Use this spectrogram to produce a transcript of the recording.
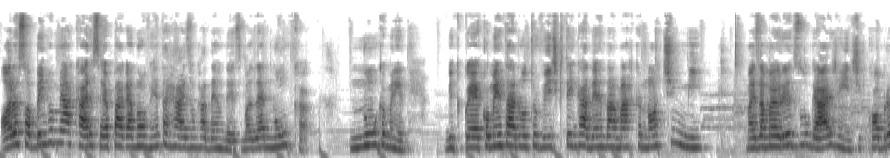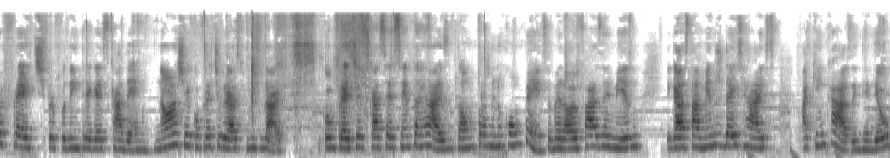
olha só bem pra minha cara, isso aí ia pagar 90 reais um caderno desse, mas é nunca, nunca, menino. É, comentaram no outro vídeo que tem caderno da marca Not Me. Mas a maioria dos lugares, gente, cobra frete pra poder entregar esse caderno. Não achei com frete grátis pra minha cidade. Com frete ia ficar 60 reais. Então, pra mim não compensa. É melhor eu fazer mesmo e gastar menos de 10 reais aqui em casa, entendeu?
